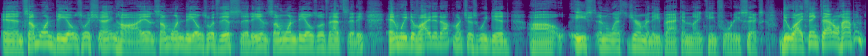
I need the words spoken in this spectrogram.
and someone deals with Shanghai, and someone deals with this city, and someone deals with that city, and we divide it up much as we did uh, East and West Germany back in 1946. Do I think that'll happen?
